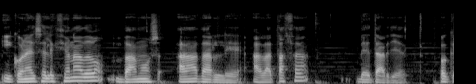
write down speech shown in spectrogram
Y con el seleccionado vamos a darle a la taza de target. Ok,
